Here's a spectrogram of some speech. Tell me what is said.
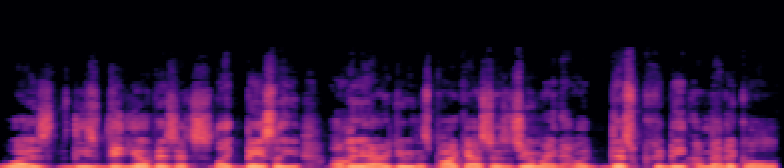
was these video visits. Like basically, Ali and I are doing this podcast on Zoom right now. This could be a medical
